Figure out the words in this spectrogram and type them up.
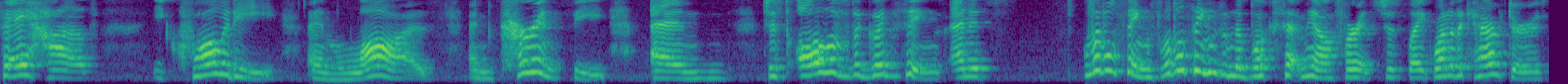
they have equality and laws and currency and just all of the good things, and it's little things, little things in the book set me off where it's just like one of the characters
